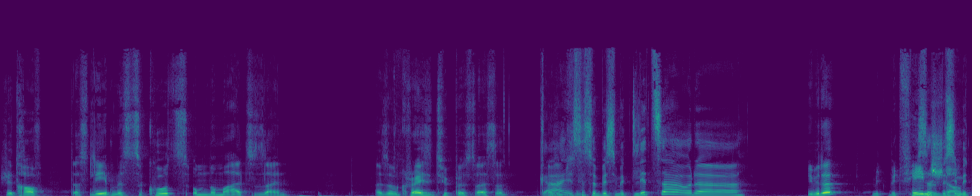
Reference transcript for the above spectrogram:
steht drauf, das Leben ist zu kurz, um normal zu sein. Also ein crazy Typ bist, weißt du? Geil. Also, ist das so ein bisschen mit Glitzer oder Wie bitte? Mit, mit ist das ein Feenstaub. bisschen mit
